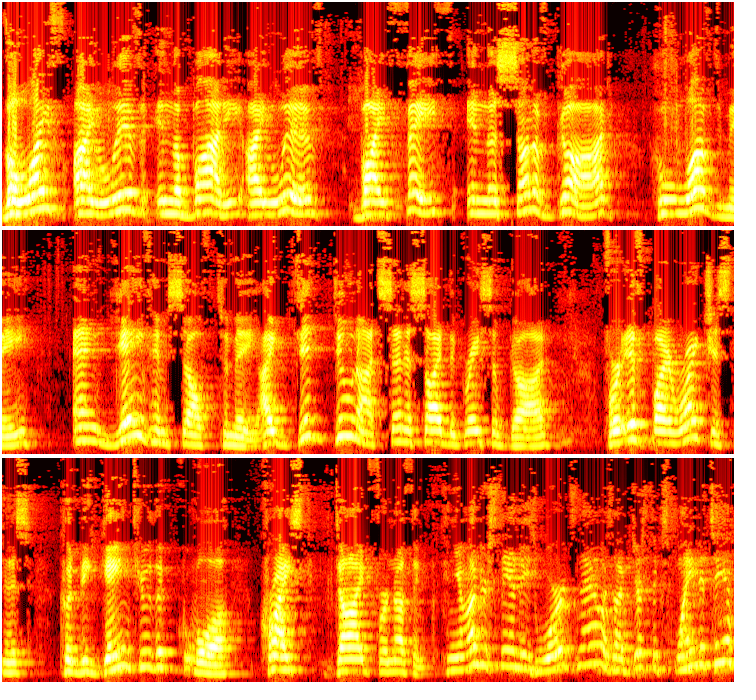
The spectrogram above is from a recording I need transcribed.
The life I live in the body, I live by faith in the Son of God who loved me and gave himself to me. I did do not set aside the grace of God, for if by righteousness could be gained through the law, Christ died for nothing. Can you understand these words now as I've just explained it to you?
